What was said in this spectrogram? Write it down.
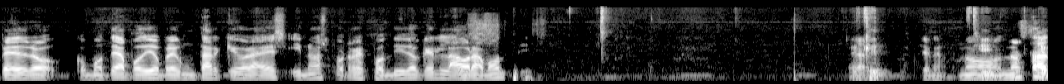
Pedro, como te ha podido preguntar qué hora es y no has respondido que es la hora Monty. Es que, Que no, no, sí, no es que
